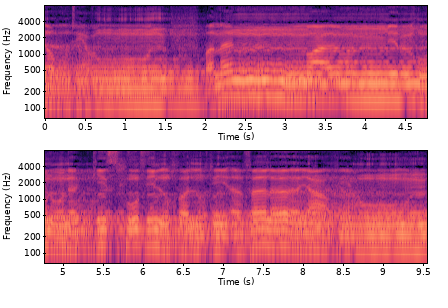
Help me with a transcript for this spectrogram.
يرجعون. ومن نعمره ننكسه في الخلق أفلا يعقلون.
